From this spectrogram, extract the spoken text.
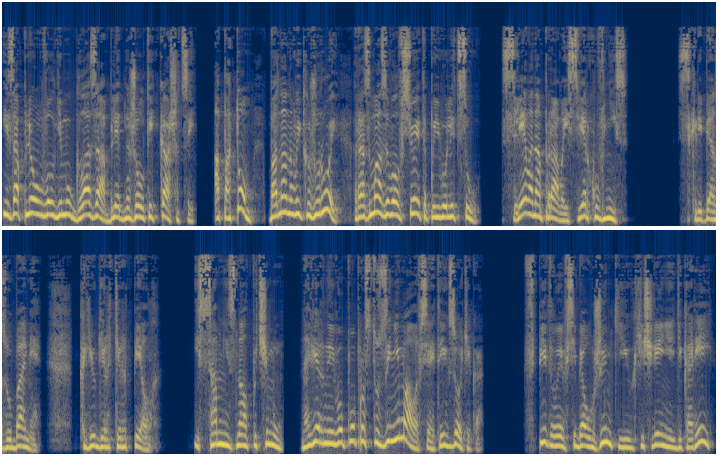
и заплевывал ему глаза бледно-желтой кашицей, а потом банановой кожурой размазывал все это по его лицу, слева направо и сверху вниз. Скрипя зубами, Крюгер терпел и сам не знал почему. Наверное, его попросту занимала вся эта экзотика. Впитывая в себя ужинки и ухищрения дикарей,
